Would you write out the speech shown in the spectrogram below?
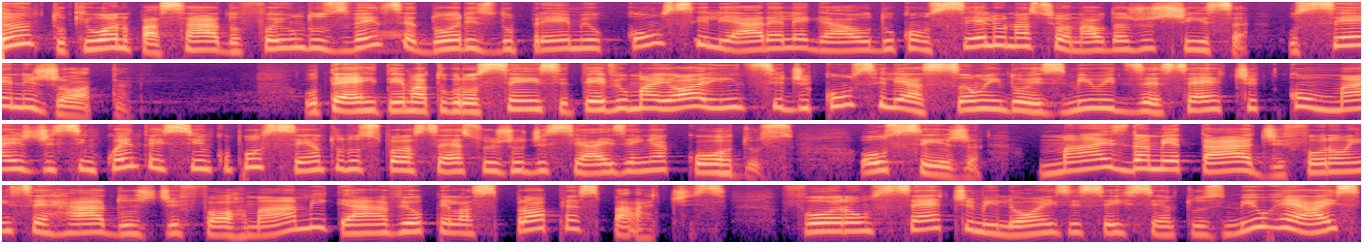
Tanto que o ano passado foi um dos vencedores do prêmio Conciliar é Legal do Conselho Nacional da Justiça, o CNJ. O TRT Mato Grossense teve o maior índice de conciliação em 2017, com mais de 55% dos processos judiciais em acordos. Ou seja, mais da metade foram encerrados de forma amigável pelas próprias partes. Foram 7 milhões e 600 mil reais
